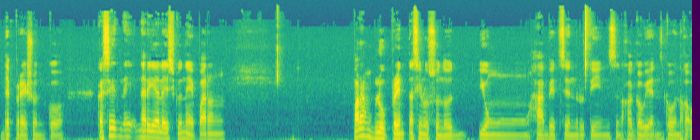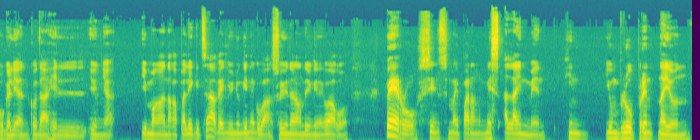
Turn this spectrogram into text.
depression ko. Kasi na- realize ko na eh, parang parang blueprint na sinusunod yung habits and routines na nakagawian ko, nakaugalian ko dahil yun nga, yung mga nakapaligid sa akin, yun yung ginagawa. So, yun na lang din yung ginagawa ko. Pero, since may parang misalignment, hin- yung blueprint na yun,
